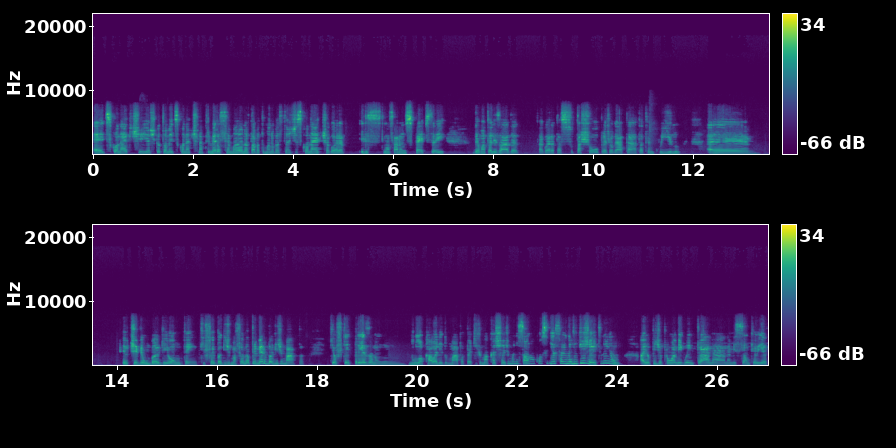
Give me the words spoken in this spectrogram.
É, Disconnect, acho que eu tomei Disconnect na primeira semana, eu tava tomando bastante Disconnect. Agora eles lançaram uns patches aí, deu uma atualizada. Agora tá, tá show pra jogar, tá, tá tranquilo. É, eu tive um bug ontem, que foi bug de mapa, foi meu primeiro bug de mapa. Que eu fiquei presa num, num local ali do mapa, perto de uma caixinha de munição, não conseguia sair dele de jeito nenhum. Aí eu pedi para um amigo entrar na, na missão, que eu ia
